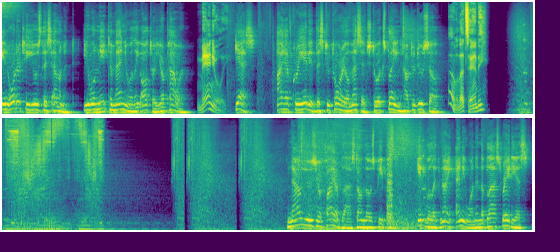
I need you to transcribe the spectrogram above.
In order to use this element, you will need to manually alter your power. Manually? Yes, I have created this tutorial message to explain how to do so. Oh, well, that's handy. Now use your fire blast on those people. It will ignite anyone in the blast radius.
